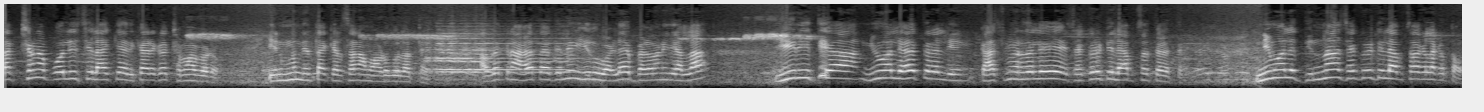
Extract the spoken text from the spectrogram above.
ತಕ್ಷಣ ಪೊಲೀಸ್ ಇಲಾಖೆ ಅಧಿಕಾರಿಗಳು ಕ್ಷಮಾ ಬೇಡ. ಇನ್ನು ಮುಂದೆ ಇಂಥ ಕೆಲಸ ನಾವು ಮಾಡೋದಿಲ್ಲ ಅಂತ ಅದಕ್ಕೆ ನಾನು ಹೇಳ್ತಾ ಇದ್ದೀನಿ, ಇದು ಒಳ್ಳೆಯ ಬೆಳವಣಿಗೆ ಅಲ್ಲ. ಈ ರೀತಿಯ ನೀವು ಅಲ್ಲಿ ಹೇಳ್ತೀರಲ್ಲಿ, ಕಾಶ್ಮೀರದಲ್ಲಿ ಸೆಕ್ಯೂರಿಟಿ ಲ್ಯಾಬ್ಸ್ ಅಂತ ಹೇಳ್ತೀರಿ. ನಿಮ್ಮಲ್ಲಿ ದಿನಾ ಸೆಕ್ಯೂರಿಟಿ ಲ್ಯಾಬ್ಸ್ ಆಗ್ಲಕತ್ತಾವ.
